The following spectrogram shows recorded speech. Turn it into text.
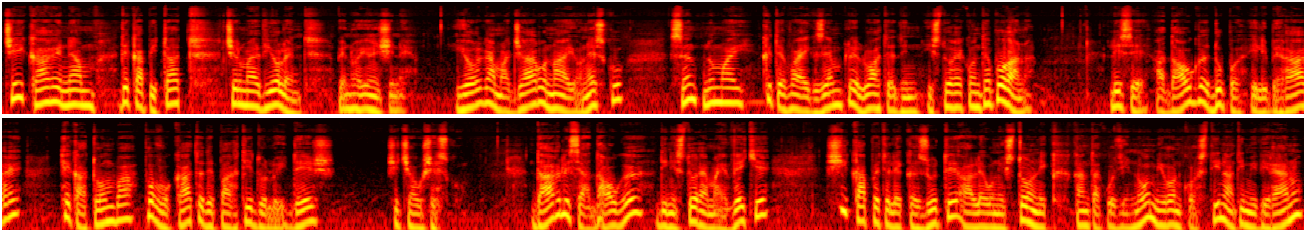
cei care ne-am decapitat cel mai violent pe noi înșine. Iorga, Magiaru, Nae Ionescu sunt numai câteva exemple luate din istoria contemporană. Li se adaugă, după eliberare, hecatomba provocată de partidul lui Dej și Ceaușescu. Dar li se adaugă, din istoria mai veche, și capetele căzute ale unui stolnic cantacuzino, Miron Costin, Antimi Vireanu,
